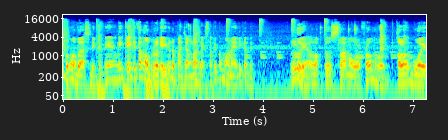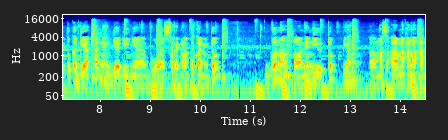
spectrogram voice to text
Gue mau bahas sedikit nih. Ini kayak kita ngobrol kayak gini udah panjang banget Lex, tapi gue mau nanya dikit deh. Lu ya waktu selama work from home, kalau gue itu kegiatan yang jadinya gue sering lakukan itu gue nontonin YouTube yang eh, mas- eh, makan-makan,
